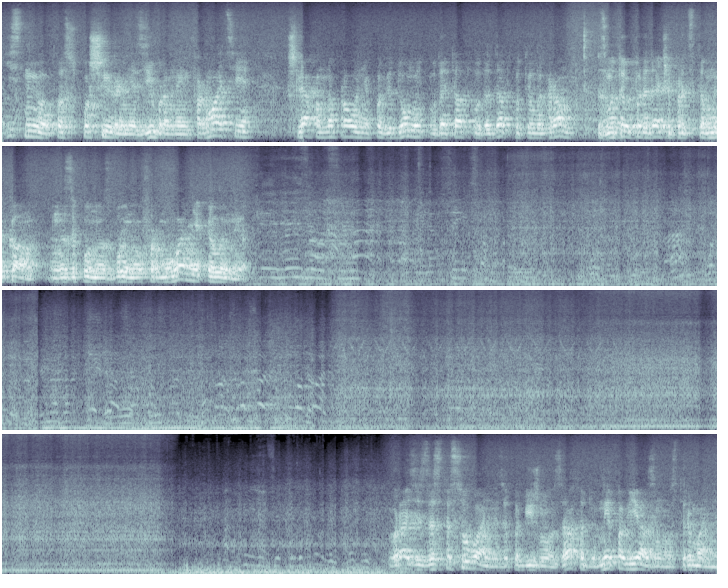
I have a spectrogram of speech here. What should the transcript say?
здійснила пос- поширення зібраної інформації шляхом направлення повідомлень у додатку, додатку Telegram з метою передачі представникам незаконного збройного формування ЛНР. В разі застосування запобіжного заходу, не пов'язаного з триманням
